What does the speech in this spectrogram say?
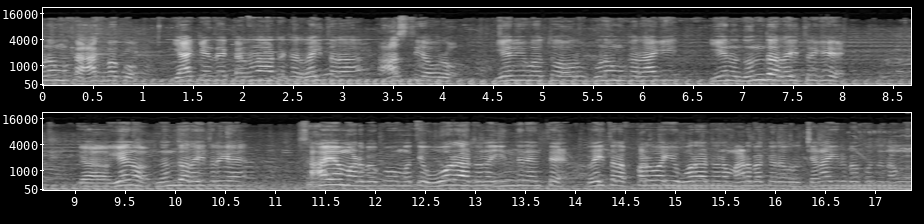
ಗುಣಮುಖ ಆಗಬೇಕು ಯಾಕೆಂದರೆ ಕರ್ನಾಟಕ ರೈತರ ಆಸ್ತಿ ಅವರು. ಏನು ಇವತ್ತು ಅವರು ಗುಣಮುಖರಾಗಿ, ಏನು ನೊಂದ ರೈತರಿಗೆ ಏನು ನೊಂದ ರೈತರಿಗೆ ಸಹಾಯ ಮಾಡಬೇಕು, ಮತ್ತು ಹೋರಾಟನ ಹಿಂದಿನಂತೆ ರೈತರ ಪರವಾಗಿ ಹೋರಾಟನ ಮಾಡಬೇಕಾದ್ರೆ ಅವರು ಚೆನ್ನಾಗಿರಬೇಕು ಅಂತ ನಾವು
